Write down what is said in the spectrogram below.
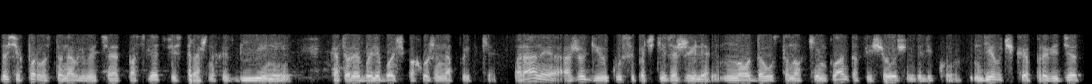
до сих пор восстанавливается от последствий страшных избиений которые были больше похожи на пытки. Раны, ожоги и укусы почти зажили, но до установки имплантов еще очень далеко. Девочка проведет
